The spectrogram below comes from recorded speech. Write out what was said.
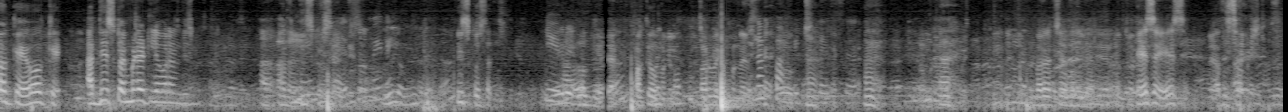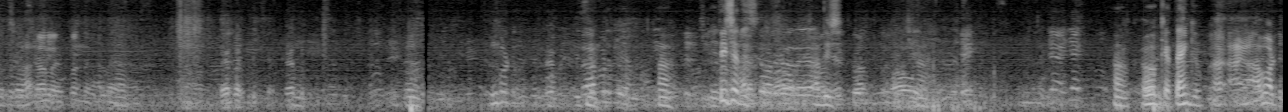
ఓకే ఓకే అది తీసుకో ఇమీడియట్లీ ఎవరైనా తీసుకో. అదే తీసుకొస్తా తీసుకొస్తా ఓకే పక్క బరువు ఎక్కువ ఉన్నది. భరత్ చౌదరి గారు. వేసే వేసే అది సరే ఇంకోటి ఆ, తీసే తీసే అది తీసే okay thank you award.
